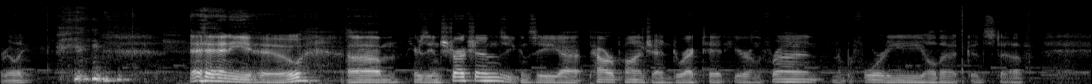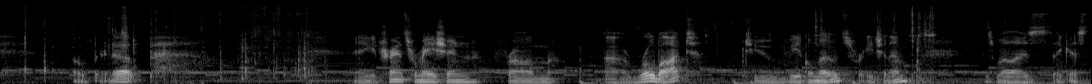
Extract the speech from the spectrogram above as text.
Really? Anywho, um, here's the instructions. You can see you got power punch and direct hit here on the front, number 40, all that good stuff. Open it up. And you get transformation from uh, robot to vehicle modes for each of them, as well as, I guess,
